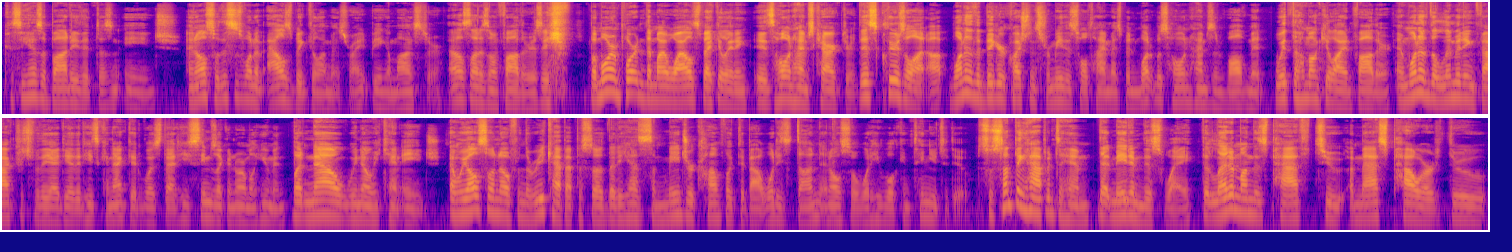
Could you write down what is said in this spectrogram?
Because he has a body that doesn't age. And also, this is one of Al's big dilemmas, right? Being a monster. Al's not his own father, is he? but more important than my wild speculating is Hohenheim's character. This clears a lot up. One of the bigger questions for me this whole time has been what was Hohenheim's involvement with the homunculi and father? And one of the limiting factors for the idea that he's connected was that he seems like a normal human, but now we know he can't age. And we also know from the recap episode that he has some major conflict about what he's done and also what he will continue to do. So something happened to him that made him this way, that led him on this path to amass power through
